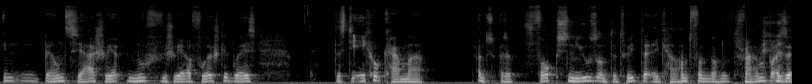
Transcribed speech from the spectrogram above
in, bei uns sehr schwer, noch viel schwerer vorstellbar ist, dass die Echokammer, also Fox News und der Twitter-Account von Donald Trump, also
